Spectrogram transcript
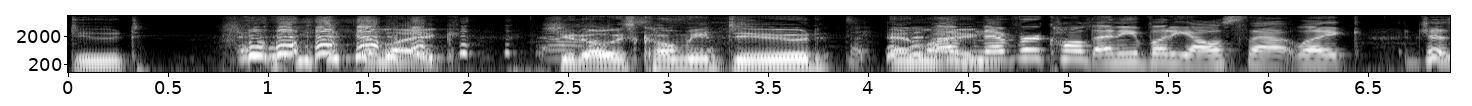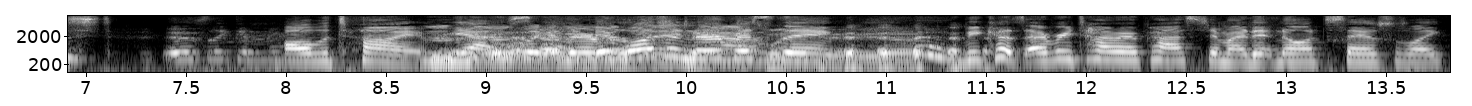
dude," and like she'd always call me dude, and like I've never called anybody else that, like, just It was like a all the time. Yes. It was like a nervous it was a thing, nervous yeah. thing Yeah. because every time I passed him, I didn't know what to say. I was like,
